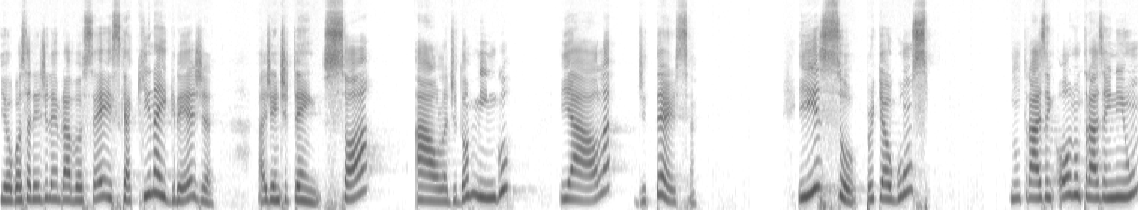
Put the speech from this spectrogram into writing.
E eu gostaria de lembrar vocês que aqui na igreja a gente tem só a aula de domingo e a aula de terça. Isso porque alguns não trazem ou não trazem nenhum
